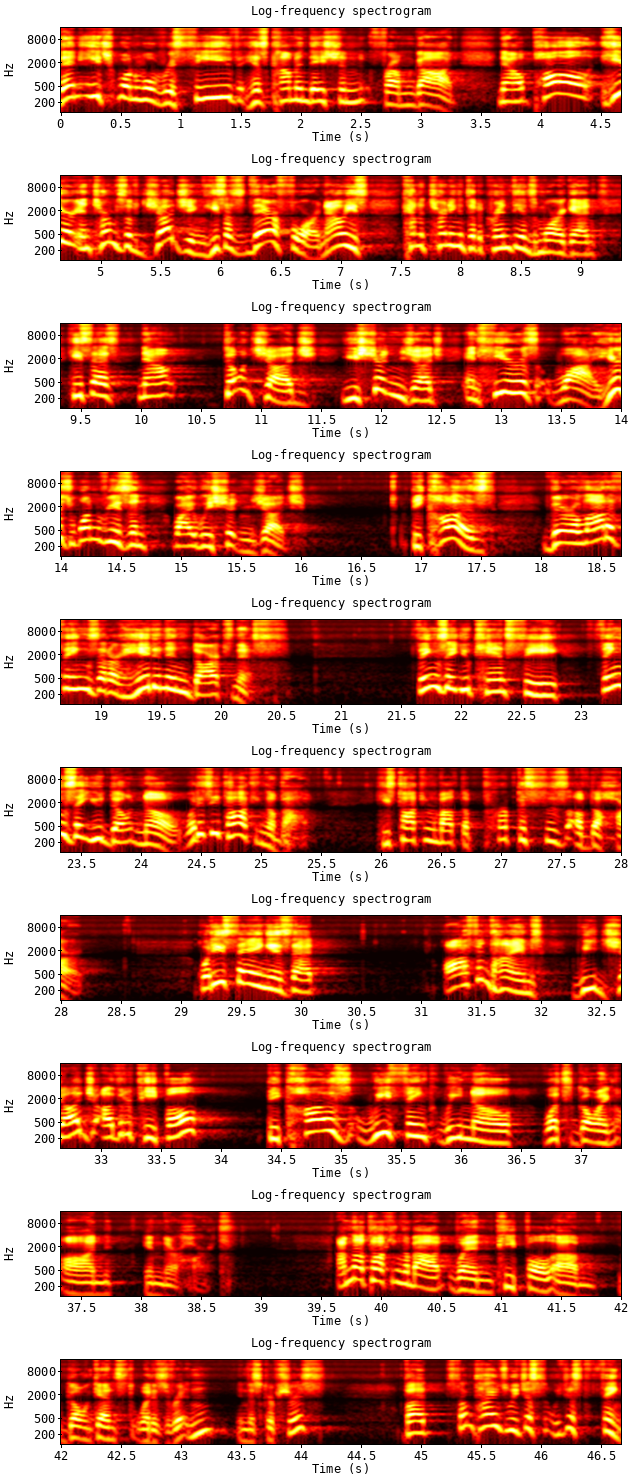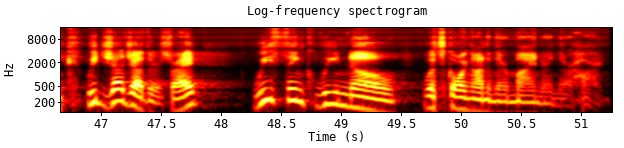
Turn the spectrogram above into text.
Then each one will receive his commendation from God. Now, Paul, here in terms of judging, he says, therefore, now he's kind of turning into the Corinthians more again. He says, now don't judge, you shouldn't judge, and here's why. Here's one reason why we shouldn't judge. Because there are a lot of things that are hidden in darkness, things that you can't see, things that you don't know. What is he talking about? He's talking about the purposes of the heart. What he's saying is that oftentimes we judge other people because we think we know what's going on in their heart. I'm not talking about when people um, go against what is written in the scriptures, but sometimes we just, we just think, we judge others, right? We think we know what's going on in their mind or in their heart.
